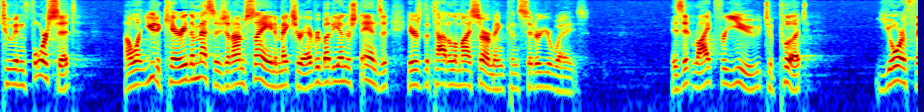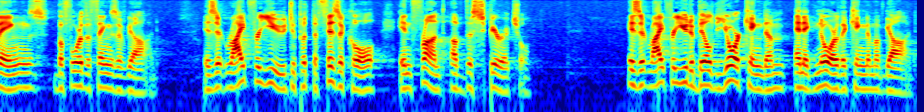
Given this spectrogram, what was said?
to enforce it. I want you to carry the message that I'm saying and make sure everybody understands it. Here's the title of my sermon Consider Your Ways. Is it right for you to put your things before the things of God? Is it right for you to put the physical in front of the spiritual? Is it right for you to build your kingdom and ignore the kingdom of God?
